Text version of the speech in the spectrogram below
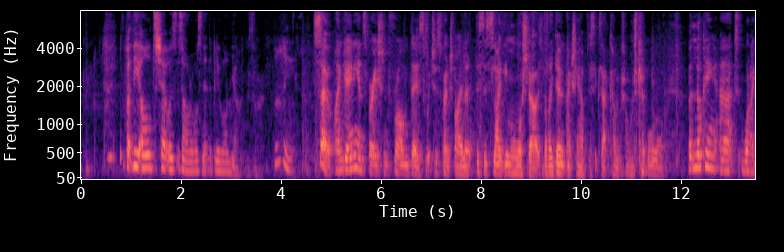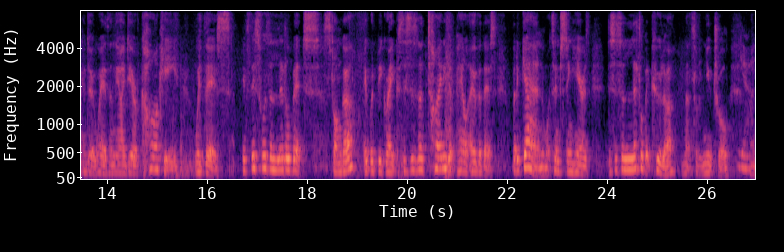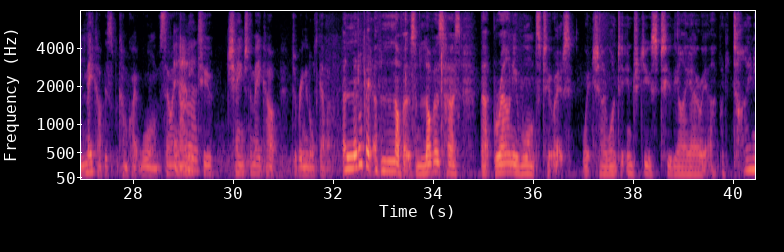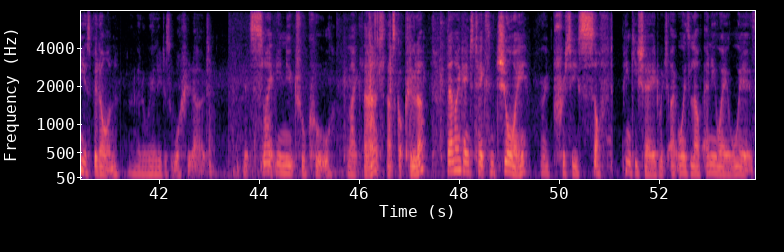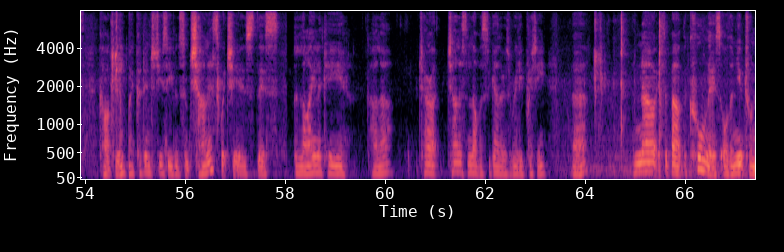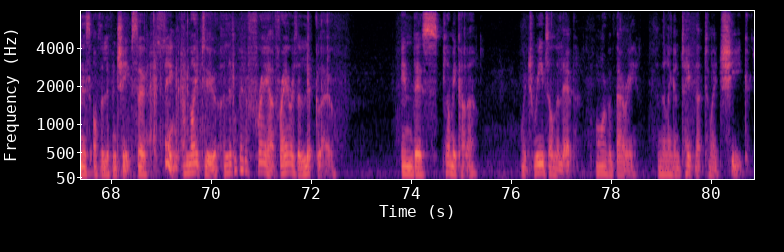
But the old shirt was Zara, wasn't it? The blue one. Yeah, Zara. Nice. So I'm gaining inspiration from this, which is French Violet. This is slightly more washed out, but I don't actually have this exact colour, which I want to get more of. But looking at what I can do it with and the idea of khaki with this, if this was a little bit stronger, it would be great because this is a tiny bit pale over this. But again, what's interesting here is this is a little bit cooler, and that's sort of neutral. Yeah. And makeup has become quite warm. So I It now need to change the makeup to bring it all together. A little bit of Lovers, and Lovers has that brownie warmth to it, which I want to introduce to the eye area. Put the tiniest bit on. I'm going to really just wash it out. But it's slightly neutral cool, like that. That's got cooler. Then I'm going to take some Joy, very pretty, soft, pinky shade, which I always love anyway with khaki. I could introduce even some Chalice, which is this lilac-y colour. Char- Chalice and Lovers together is really pretty. There. And now it's about the coolness or the neutralness of the lip and cheek. So I think I might do a little bit of Freya. Freya is a lip glow in this plummy colour, which reads on the lip more of a berry. And then I'm going to take that to my cheek.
